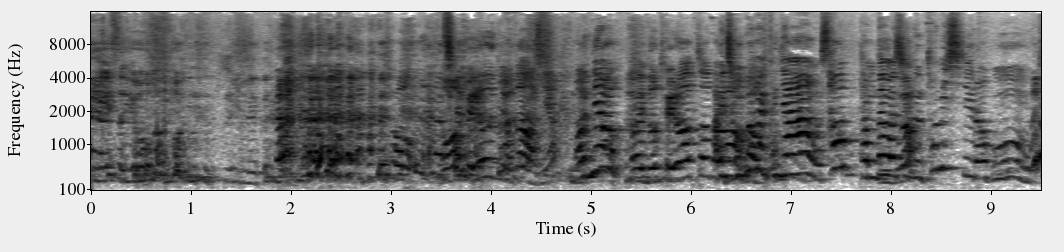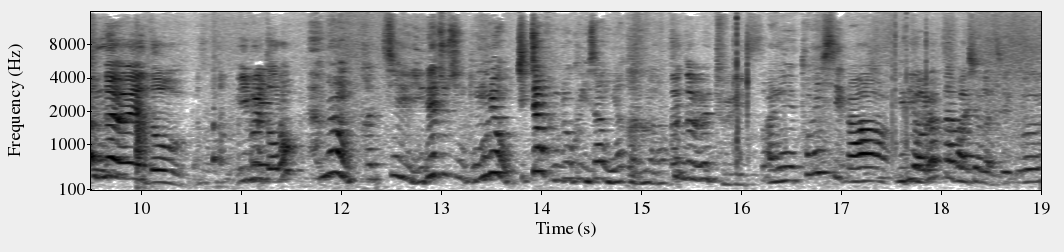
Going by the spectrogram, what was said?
위에서 요가 보는 저너 데려온 여자 아니야? 아니야. 아니 너 데려왔잖아. 아니 저번에 그냥 씨라고 근데 왜 너 입을 떨어? 그냥 같이 일해주신 동료, 직장 동료 그 이상이야 그냥. 근데 왜 둘이 있어? 아니 토미 씨가 일이 어렵다고 하셔가지고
